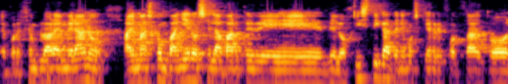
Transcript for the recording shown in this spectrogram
eh, por ejemplo, ahora en verano hay más compañeros en la parte de, logística, tenemos que reforzar toda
